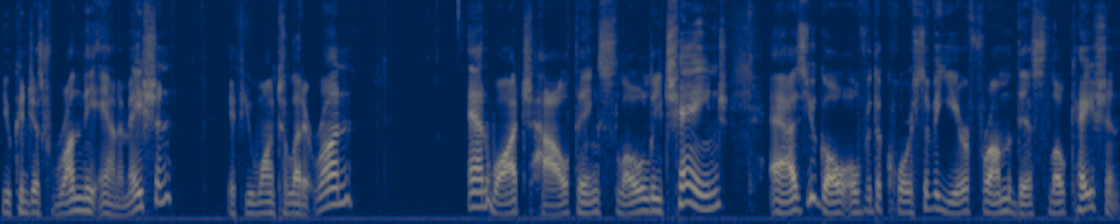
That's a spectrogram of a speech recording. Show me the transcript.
you can just run the animation if you want to let it run and watch how things slowly change as you go over the course of a year from this location.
